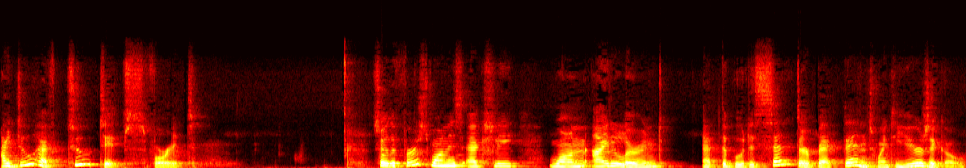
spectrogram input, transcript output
I do have two tips for it. So the first one is actually one I learned at the Buddhist Center back then, 20 years ago.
